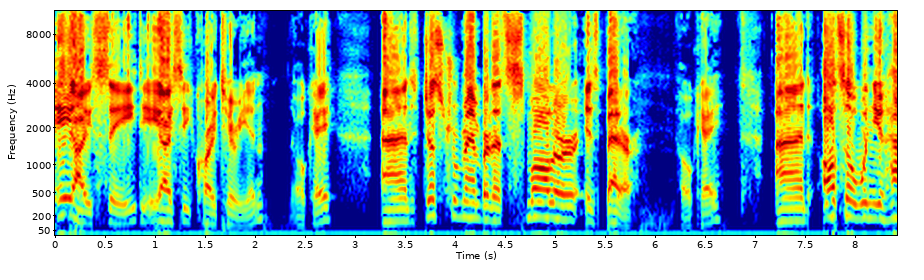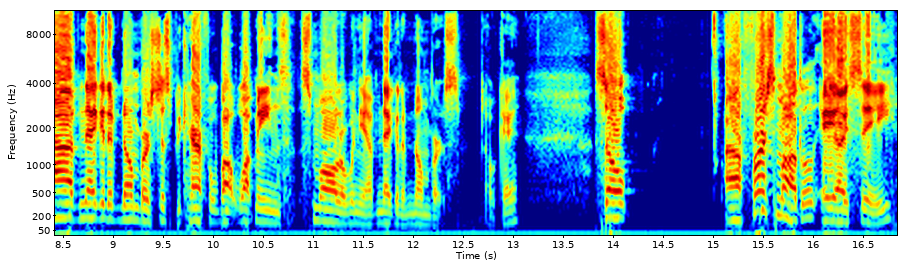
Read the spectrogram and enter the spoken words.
AIC, the AIC criterion. Okay, and just remember that smaller is better. Okay, and also when you have negative numbers, just be careful about what means smaller when you have negative numbers. Okay, so our first model, AIC,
